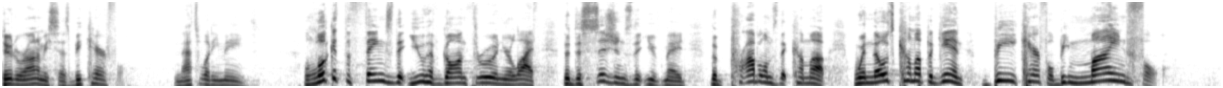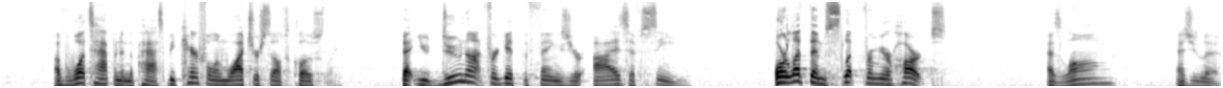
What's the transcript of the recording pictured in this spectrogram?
Deuteronomy says, be careful. And that's what he means. Look at the things that you have gone through in your life, the decisions that you've made, the problems that come up. When those come up again, be careful, be mindful of what's happened in the past. Be careful and watch yourselves closely, that you do not forget the things your eyes have seen, or let them slip from your hearts as long as you live.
